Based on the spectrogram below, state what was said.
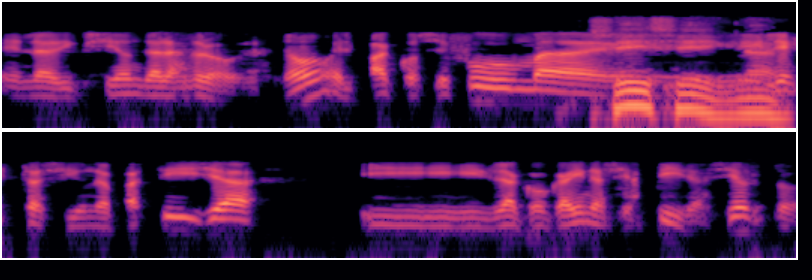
en la adicción de las drogas, ¿no? El paco se fuma, Sí, eh, sí, claro. el éxtasis una pastilla y la cocaína se aspira, ¿cierto?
